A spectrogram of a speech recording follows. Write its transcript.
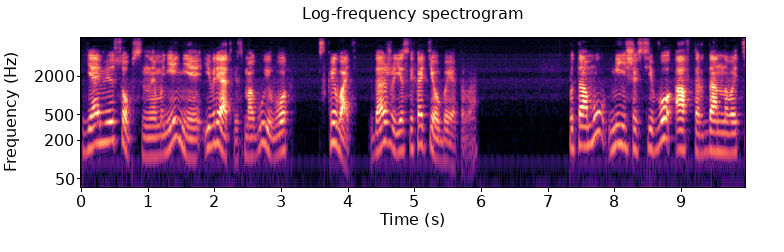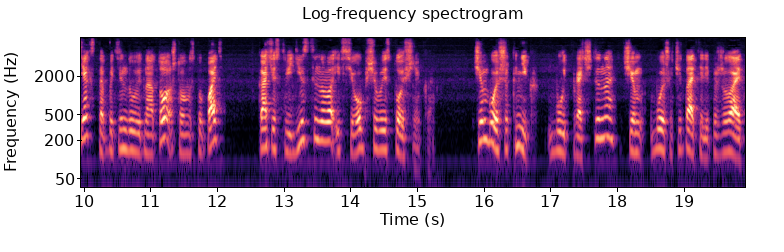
я имею собственное мнение и вряд ли смогу его скрывать, даже если хотел бы этого. Потому меньше всего автор данного текста претендует на то, чтобы выступать в качестве единственного и всеобщего источника. Чем больше книг будет прочитано, чем больше читателей пожелает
